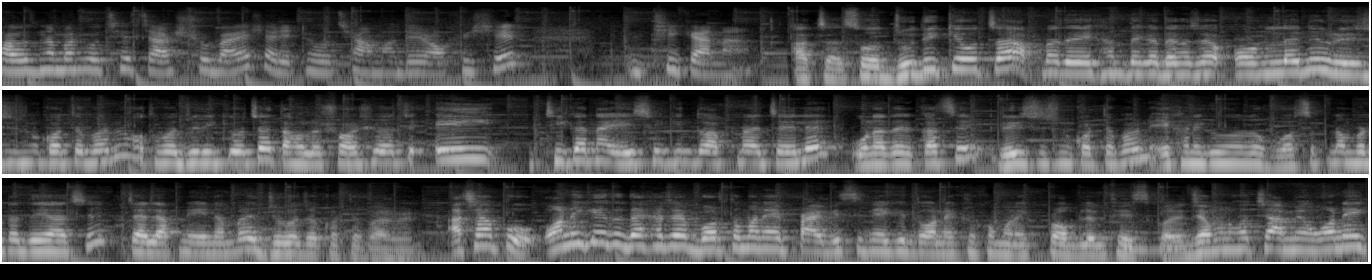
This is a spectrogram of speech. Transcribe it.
হাউস নাম্বার হচ্ছে চারশো বাইশ, আর এটা হচ্ছে আমাদের অফিসের ঠিকানা। আচ্ছা সো যদি কেউ চায় আপনাদের এখান থেকে দেখা যায় অনলাইনে রেজিস্ট্রেশন করতে পারবে অথবা যদি কেউ চায় তাহলে সরাসরি হচ্ছে এই ঠিকানা এসে কিন্তু আপনারা চাইলে ওনাদের কাছে রেজিস্ট্রেশন করতে পারবেন। এখানে কিন্তু ওনাদের হোয়াটসঅ্যাপ নাম্বারটা দেওয়া আছে চাইলে আপনি এই নাম্বারে যোগাযোগ করতে পারবেন। আচ্ছা আপু অনেকেই তো দেখা যায় বর্তমানে প্রাইভেসি নিয়ে কিন্তু অনেক রকম অনেক প্রবলেম ফেস করে। যেমন হচ্ছে আমি অনেক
